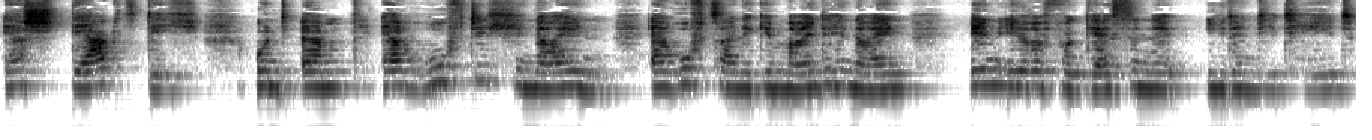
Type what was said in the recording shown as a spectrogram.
er stärkt dich und ähm, er ruft dich hinein. Er ruft seine Gemeinde hinein in ihre vergessene Identität.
